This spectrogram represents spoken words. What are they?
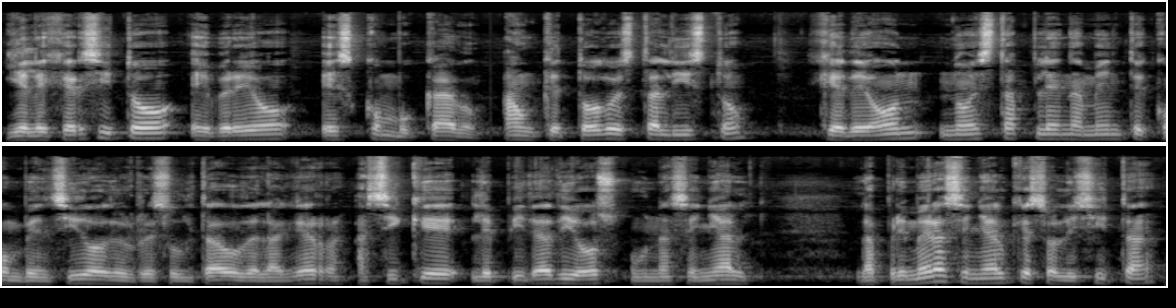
y el ejército hebreo es convocado. Aunque todo está listo, Gedeón no está plenamente convencido del resultado de la guerra, así que le pide a Dios una señal. La primera señal que solicita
